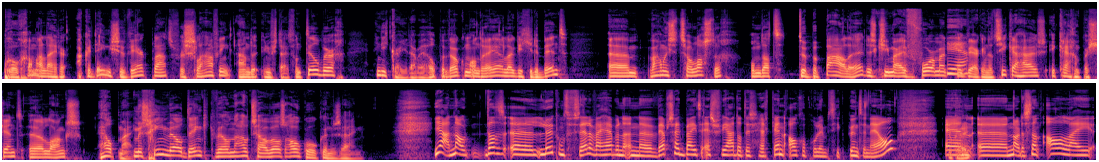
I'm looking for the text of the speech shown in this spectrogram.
programmaleider Academische Werkplaats Verslaving aan de Universiteit van Tilburg. En die kan je daarbij helpen. Welkom Andrea, leuk dat je er bent. Ehm, waarom is het zo lastig om dat te bepalen? Hè? Dus ik zie maar even voor me, Ja. ik werk in dat ziekenhuis, ik krijg een patiënt eh, langs. Help mij. Misschien wel, denk ik wel, nou het zou wel eens alcohol kunnen zijn. Ja, nou, dat is eh, leuk om te vertellen. Wij hebben een eh, website bij het SVA, dat is herkenalcoholproblematiek.nl. En eh, nou, daar staan allerlei,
